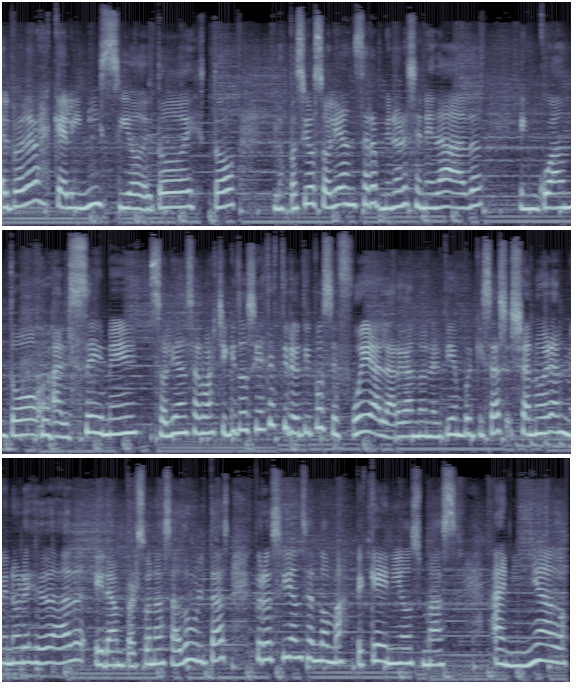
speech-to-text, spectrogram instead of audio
el problema es que al inicio de todo esto, los pasivos solían ser menores en edad. En cuanto al seme, solían ser más chiquitos y este estereotipo se fue alargando en el tiempo y quizás ya no eran menores de edad, eran personas adultas, pero siguen siendo más pequeños, más aniñados,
